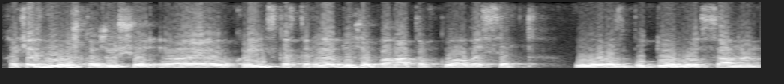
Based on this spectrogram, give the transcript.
Хоча знову ж кажу, що а, українська сторона дуже багато вклалася у розбудову саме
